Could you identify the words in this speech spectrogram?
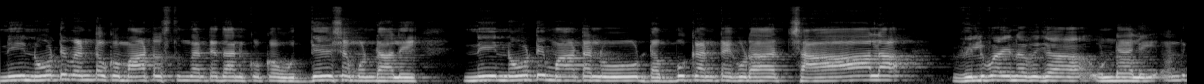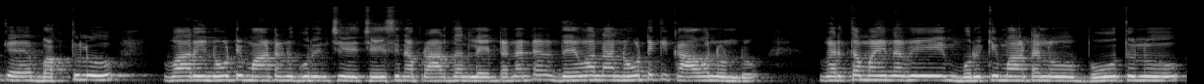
నీ నోటి వెంట ఒక మాట వస్తుందంటే దానికి ఒక ఉద్దేశం ఉండాలి. నీ నోటి మాటలు డబ్బు కంటే కూడా చాలా విలువైనవిగా ఉండాలి. అందుకే భక్తులు వారి నోటి మాటను గురించి చేసిన ప్రార్థనలు ఏంటంటే దేవా నా నోటికి కావలుండు. వ్యర్థమైనవి మురికి మాటలు బూతులు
